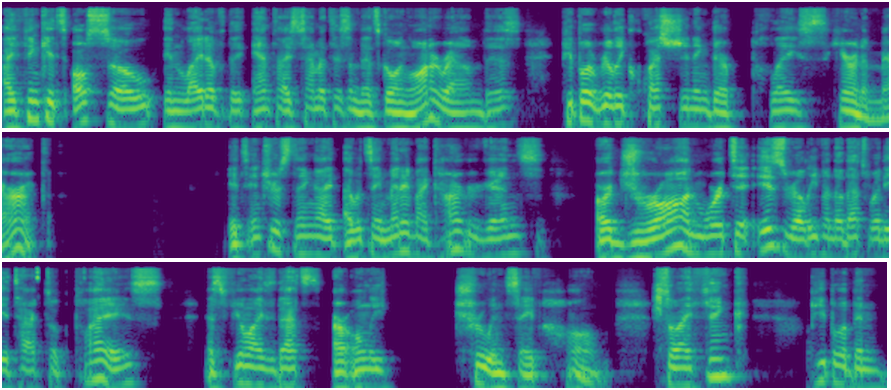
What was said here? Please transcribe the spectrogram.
I think it's also in light of the anti Semitism that's going on around this, people are really questioning their place here in America. It's interesting. I, I would say many of my congregants are drawn more to Israel, even though that's where the attack took place, as feel like that's our only true and safe home. So I think people have been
